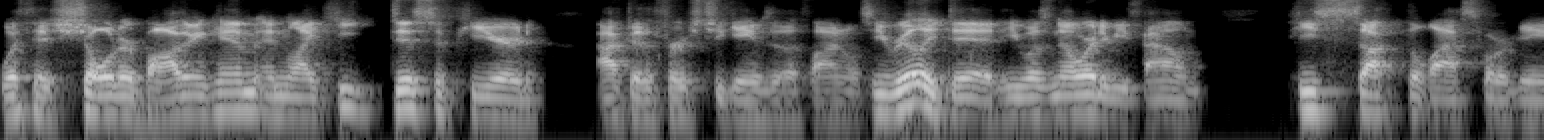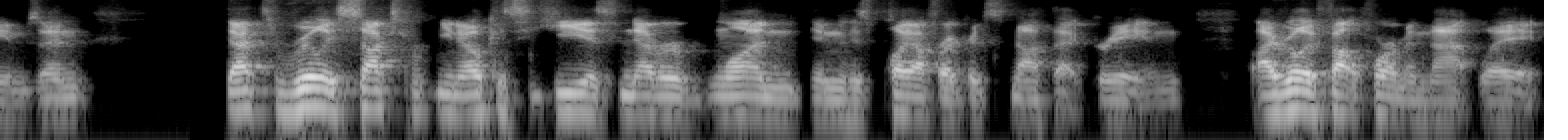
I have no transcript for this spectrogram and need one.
with his shoulder bothering him, and like he disappeared after the first two games of the finals. He really did. He was nowhere to be found. He sucked the last four games, and that's really sucks, for, you know, because he has never won in his playoff record's not that great, and I really felt for him in that way.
